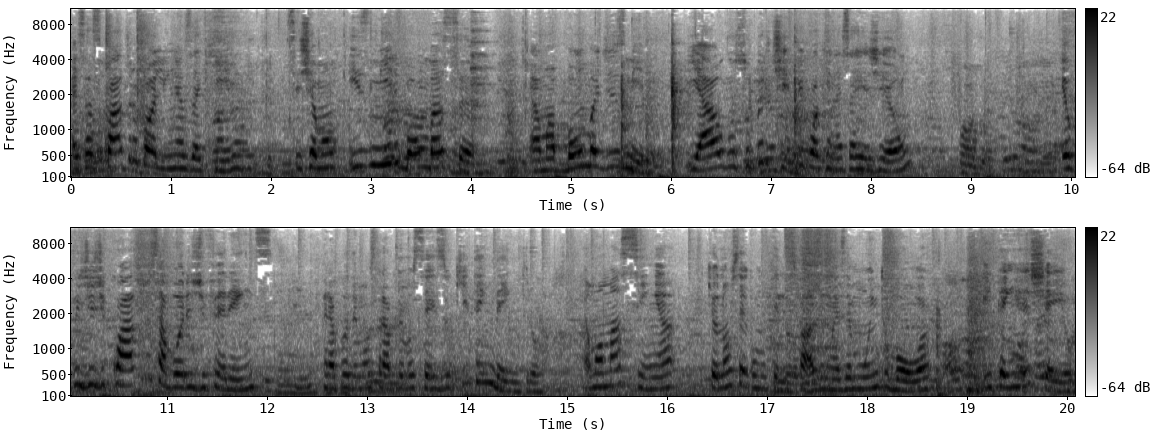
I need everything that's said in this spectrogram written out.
Essas quatro bolinhas aqui se chamam Izmir Bombaçã. É uma bomba de Izmir. E é algo super típico aqui nessa região. Eu pedi de quatro sabores diferentes para poder mostrar para vocês o que tem dentro. É uma massinha que eu não sei como que eles fazem, mas é muito boa e tem recheio.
